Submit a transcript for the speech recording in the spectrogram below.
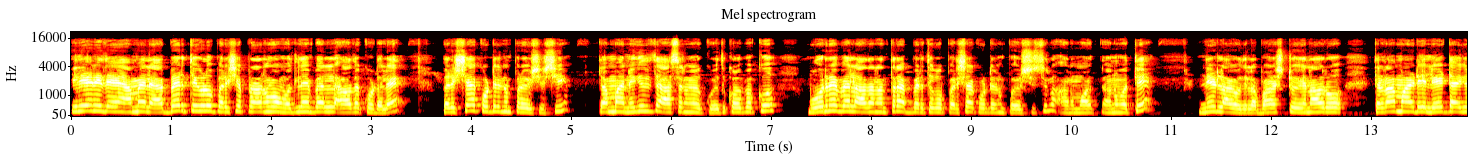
ಇದೇನಿದೆ? ಆಮೇಲೆ ಅಭ್ಯರ್ಥಿಗಳು ಪರೀಕ್ಷೆ ಪ್ರಾರಂಭ ಮೊದಲನೇ ಬೆಲ್ ಆದ ಕೂಡಲೇ ಪರೀಕ್ಷಾ ಕೋಟೆಯನ್ನು ಪ್ರವೇಶಿಸಿ ತಮ್ಮ ನಿಗದಿತ ಆಸನಗಳು ಕುಳಿತುಕೊಳ್ಬೇಕು. ಮೂರನೇ ಬೆಲ್ ಆದ ನಂತರ ಅಭ್ಯರ್ಥಿಗಳು ಪರೀಕ್ಷಾ ಕೋಟೆಯನ್ನು ಪ್ರವೇಶಿಸಲು ಅನುಮ, ಅನುಮತಿ ನೀಡಲಾಗುವುದಿಲ್ಲ. ಬಹಳಷ್ಟು ಏನಾದರೂ ತಡ ಮಾಡಿ ಲೇಟಾಗಿ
